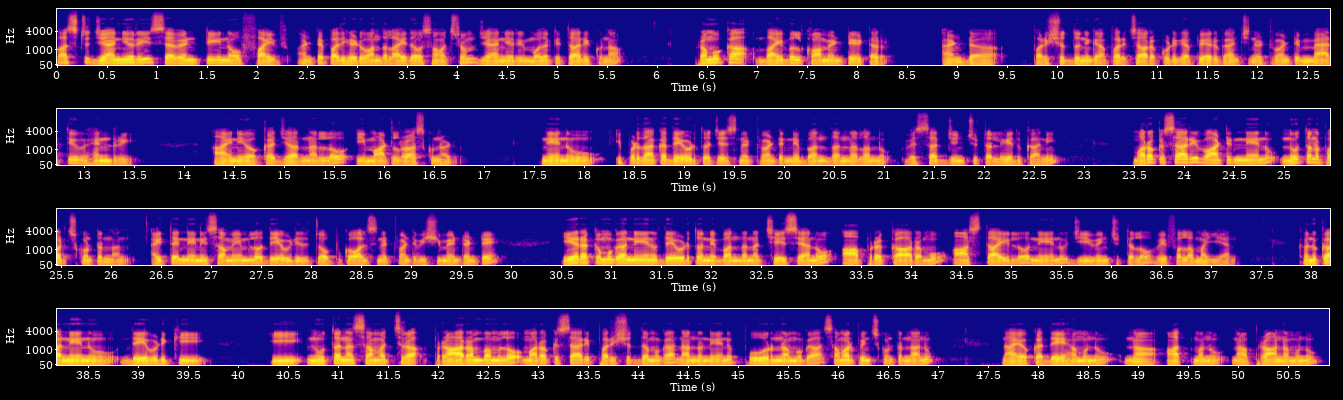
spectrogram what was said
First January seventeen O five అంటే పదిహేడు వందల ఐదవ సంవత్సరం జాన్యురీ మొదటి తారీఖున ప్రముఖ బైబిల్ కామెంటేటర్ అండ్ uh, పరిశుద్ధునిగా పరిచారకుడిగా పేరుగాంచినటువంటి మాథ్యూ హెన్రీ ఆయన యొక్క జర్నల్లో ఈ మాటలు రాసుకున్నాడు. నేను ఇప్పటిదాకా దేవుడితో చేసినటువంటి నిబంధనలను విసర్జించుట లేదు కానీ మరొకసారి వాటిని నేను నూతనపరుచుకుంటున్నాను. అయితే నేను ఈ సమయంలో దేవుడి ఎదుట ఒప్పుకోవాల్సినటువంటి విషయం ఏంటంటే ఏ రకముగా నేను దేవుడితో నిబంధన చేశానో ఆ ప్రకారము ఆ స్థాయిలో నేను జీవించుటలో విఫలమయ్యాను. కనుక నేను దేవుడికి ఈ నూతన సంవత్సర ప్రారంభంలో మరొకసారి పరిశుద్ధముగా నన్ను నేను పూర్ణముగా సమర్పించుకుంటున్నాను. నా యొక్క దేహమును నా ఆత్మను నా ప్రాణమును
